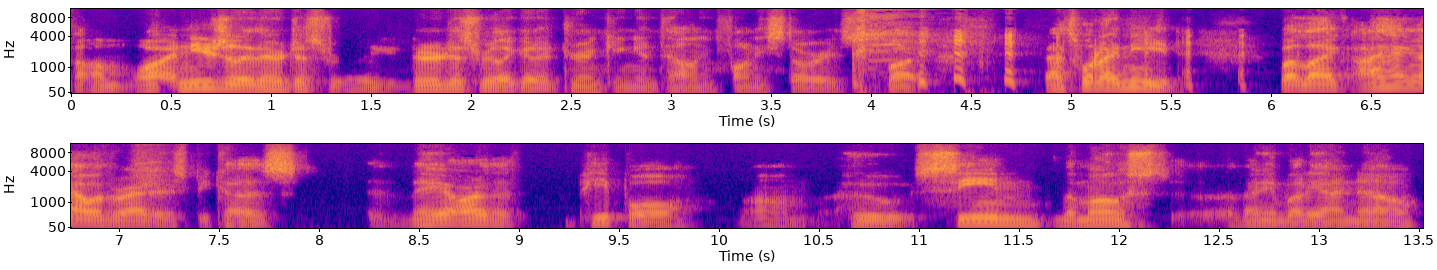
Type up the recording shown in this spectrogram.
Um well and usually they're just really they're just really good at drinking and telling funny stories but that's what i need. But like i hang out with writers because they are the people um, who seem the most of anybody I know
